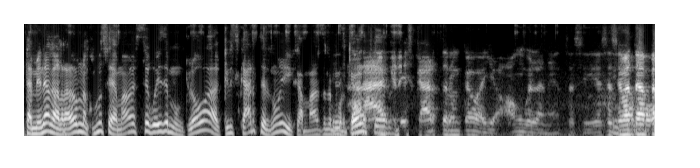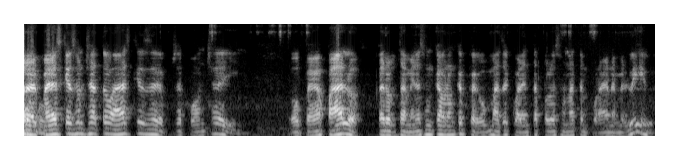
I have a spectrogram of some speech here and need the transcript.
también agarraron a, ¿cómo se llamaba este güey de Moncloa? Chris Carter, ¿no? Y jamás reportó. Ah, Chris Carter, un caballón, güey, la neta, sí. Ese se batea, pero el peor es que es un chato Vázquez, se, se poncha y, o pega palo. Pero también es un cabrón que pegó más de 40 palos en una temporada en MLB, güey.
